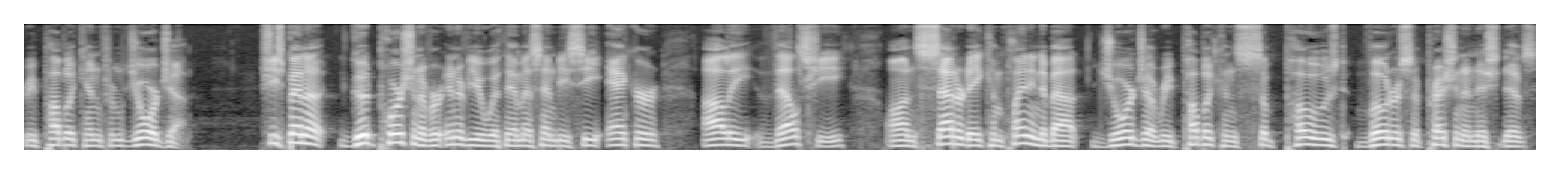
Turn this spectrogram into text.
Republican from Georgia. She spent a good portion of her interview with MSNBC anchor Ali Velshi on Saturday complaining about Georgia Republicans' supposed voter suppression initiatives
